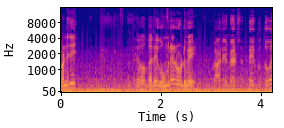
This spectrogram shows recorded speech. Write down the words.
पंडित जी देखो गधे घूम रहे रोड पे। गाड़ी बैठ सकते हैं दो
